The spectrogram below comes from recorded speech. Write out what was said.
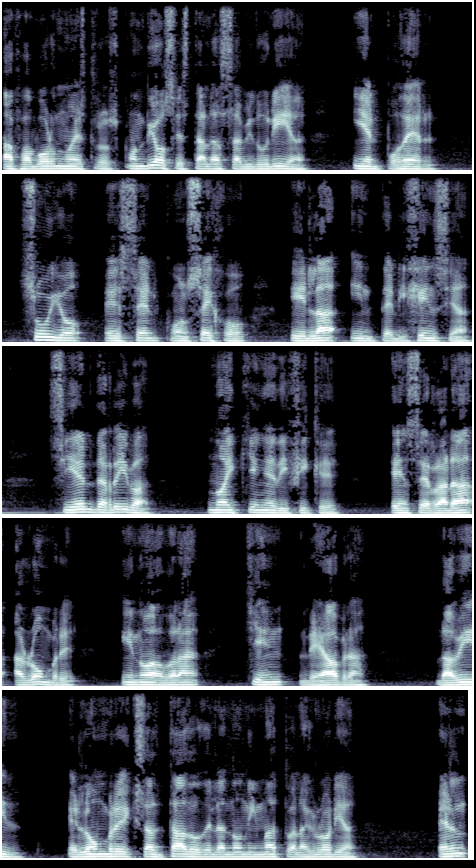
a favor nuestros. Con Dios está la sabiduría y el poder. Suyo es el consejo y la inteligencia. Si Él derriba, no hay quien edifique, encerrará al hombre y no habrá quien le abra. David, el hombre exaltado del anonimato a la gloria, él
